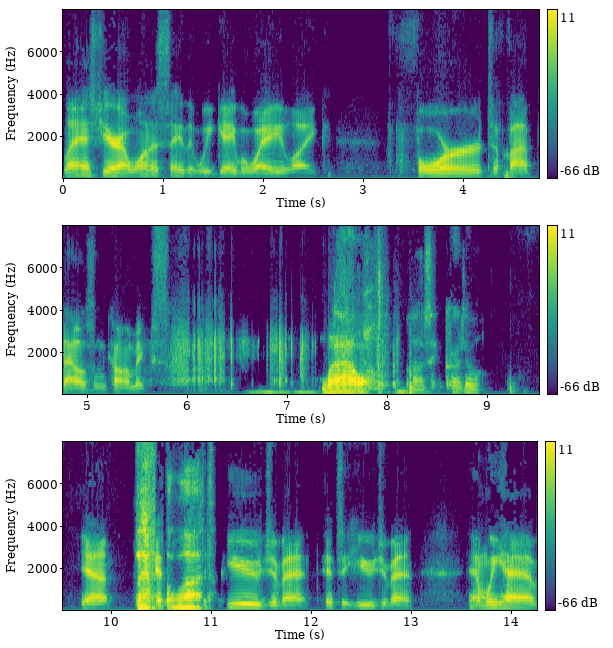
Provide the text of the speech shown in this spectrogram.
Last year, I want to say that we gave away like four to five thousand comics. wow, That was incredible. Yeah, that's a lot. huge event. It's a huge event, and we have.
